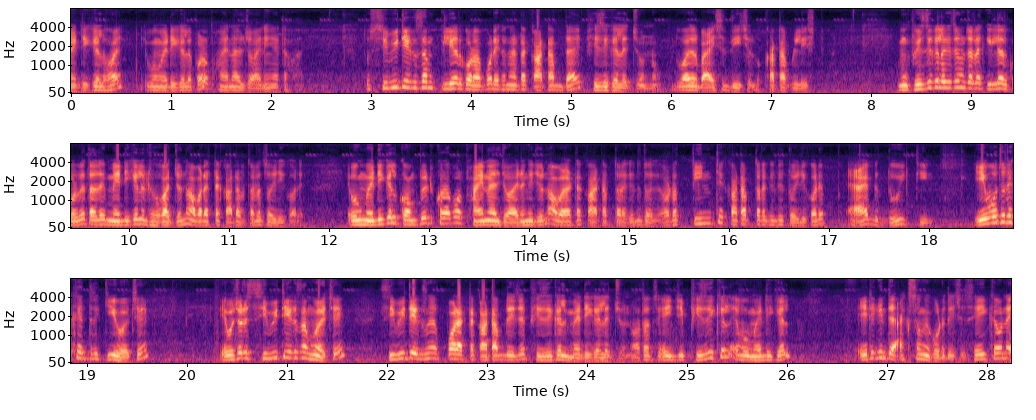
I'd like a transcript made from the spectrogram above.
মেডিকেল হয় এবং মেডিকেলের পর ফাইনাল জয়নিং এটা হয়। তো সিবিটি এক্সাম ক্লিয়ার করার পর এখানে একটা কাট আপ দেয় ফিজিক্যালের জন্য দু হাজার বাইশে দিয়েছিল কাট আপ লিস্ট এবং ফিজিক্যাল এক্সাম যারা ক্লিয়ার করবে তাদের মেডিকেলে ঢোকার জন্য আবার একটা কাট আপ তারা তৈরি করে। এবং মেডিকেল কমপ্লিট করার পর ফাইনাল জয়নিংয়ের জন্য আবার একটা কাট আপ তারা কিন্তু তৈরি করে। অর্থাৎ তিনটে কাট আপ তারা কিন্তু তৈরি করে এক দুই তিন। এবছরের ক্ষেত্রে কী হয়েছে? এবছরে সিবিটি এক্সাম হয়েছে সিবিটি এক্সামের পর একটা কাট আপ দিয়েছে ফিজিক্যাল মেডিকেলের জন্য। অর্থাৎ এই যে ফিজিক্যাল এবং মেডিকেল এইটা কিন্তু একসঙ্গে করে দিয়েছে। সেই কারণে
